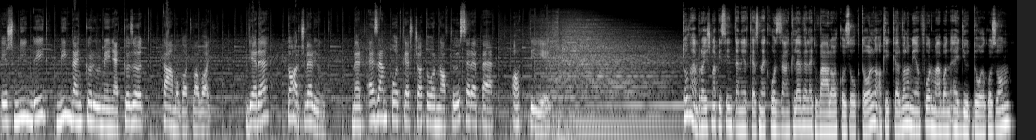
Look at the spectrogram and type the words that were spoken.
és mindig, minden körülmények között támogatva vagy. Gyere, tarts velünk, mert ezen podcast csatorna főszerepe a tiéd. Továbbra is napi szinten érkeznek hozzánk levelek vállalkozóktól, akikkel valamilyen formában együtt dolgozom,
